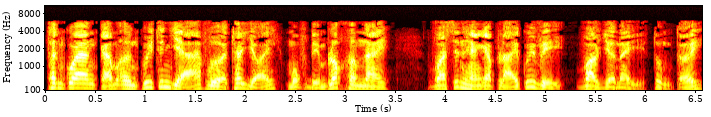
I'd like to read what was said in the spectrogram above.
Thanh Quang cảm ơn quý thính giả vừa theo dõi một điểm blog hôm nay và xin hẹn gặp lại quý vị vào giờ này tuần tới.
